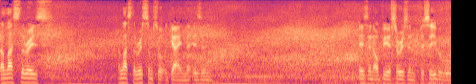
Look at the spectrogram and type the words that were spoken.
Unless there is unless there is some sort of gain that isn't isn't obvious or isn't perceivable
